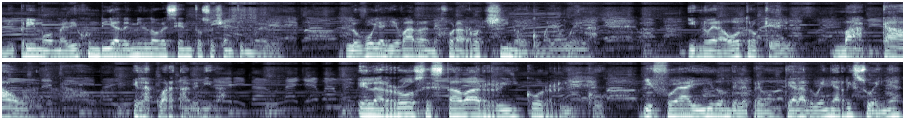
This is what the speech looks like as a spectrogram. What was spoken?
mi primo, me dijo un día de 1989, lo voy a llevar al mejor arroz chino de Comayagüela. Y no era otro que el Macao, en la cuarta avenida. El arroz estaba rico, rico, y fue ahí donde le pregunté a la dueña risueña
